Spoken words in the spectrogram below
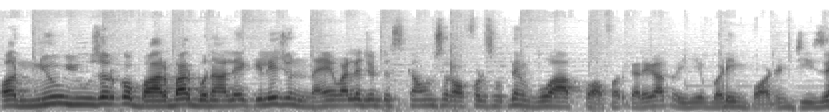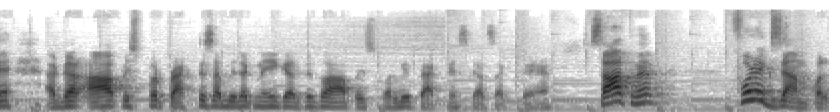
और न्यू यूज़र को बार बार बुलाने के लिए जो नए वाले जो डिस्काउंट्स और ऑफर्स होते हैं वो आपको ऑफ़र करेगा। तो ये बड़ी इंपॉर्टेंट चीज़ है। अगर आप इस पर प्रैक्टिस अभी तक नहीं करते तो आप इस पर भी प्रैक्टिस कर सकते हैं। साथ में फॉर एग्ज़ाम्पल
